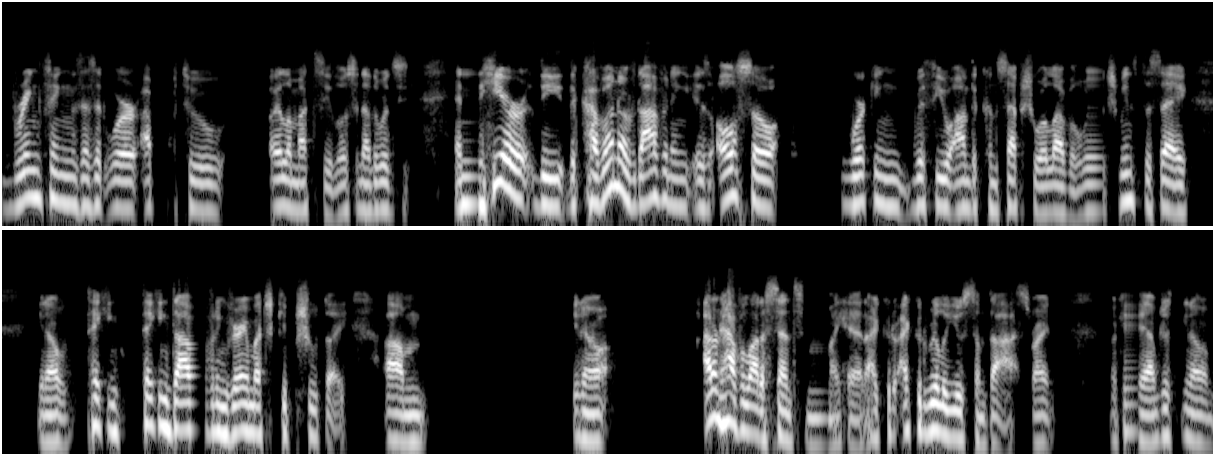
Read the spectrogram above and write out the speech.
bring things, as it were, up to Olam Atzilus. In other words, and here the the kavanah of davening is also working with you on the conceptual level, which means to say, you know, taking taking davening very much kipshutai. Um, you know, I don't have a lot of sense in my head. I could I could really use some das, right? Okay, I'm just you know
